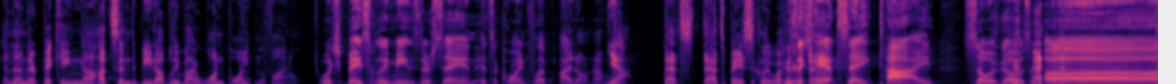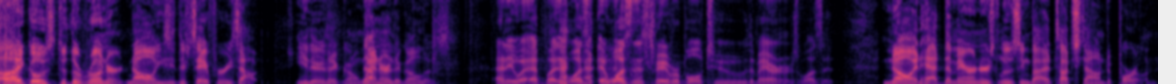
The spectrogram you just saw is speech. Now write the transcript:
and then they're picking uh, Hudson to beat Ubly by one point in the final. Which basically means they're saying it's a coin flip. I don't know. Yeah, that's that's basically what because it saying. can't say tie, so it goes. uh, Tie goes to the runner. No, he's either safe or he's out. Either they're going to win or they're going to lose. Anyway, but it wasn't. It wasn't as favorable to the Mariners, was it? No, it had the Mariners losing by a touchdown to Portland.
